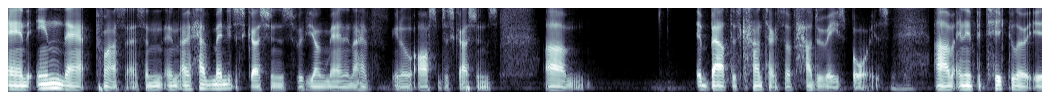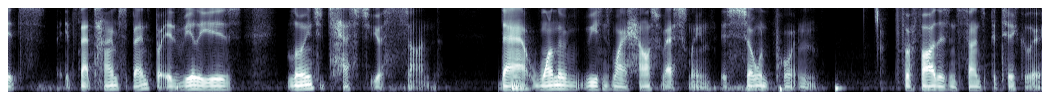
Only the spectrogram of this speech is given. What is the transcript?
And in that process, and, and I have many discussions with young men, and I have you know awesome discussions um, about this context of how to raise boys, um, and in particular, it's it's that time spent, but it really is learning to test your son. That one of the reasons why house wrestling is so important for fathers and sons, particular,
